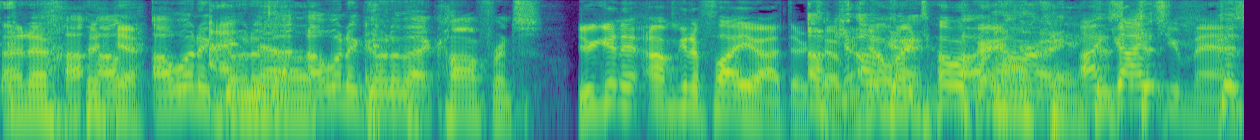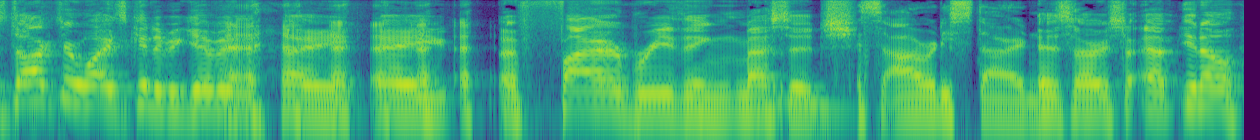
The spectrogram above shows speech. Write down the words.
I know. I, I, yeah. I want to I go to that. I want to go to that conference. You're gonna. I'm gonna fly you out there, Toby. Okay, don't worry. okay. Don't worry. All right. I got you, man. Because Dr. White's going to be giving a, a, a fire breathing message. It's already started. As our, uh, you know,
